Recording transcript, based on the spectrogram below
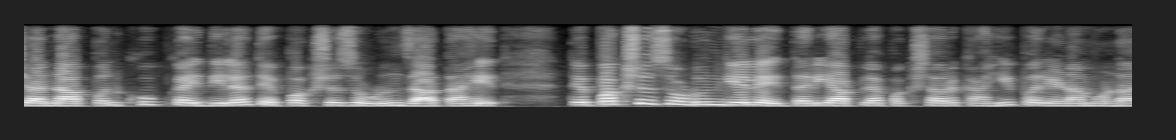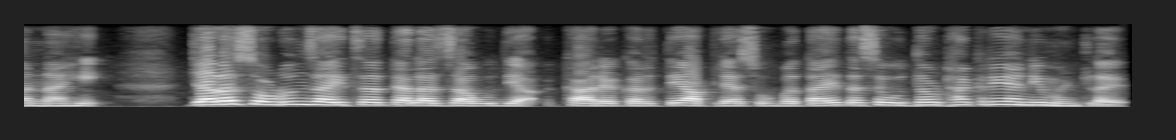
ज्यांना आपण खूप काही दिलं ते पक्ष सोडून जात आहेत. ते पक्ष सोडून गेले तरी आपल्या पक्षावर काही परिणाम होणार नाही. ज्याला सोडून जायचं त्याला जाऊ द्या. कार्यकर्ते आपल्यासोबत आहेत असे उद्धव ठाकरे यांनी म्हटलंय.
